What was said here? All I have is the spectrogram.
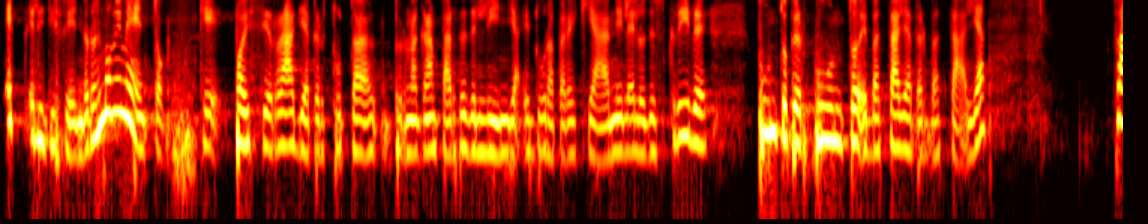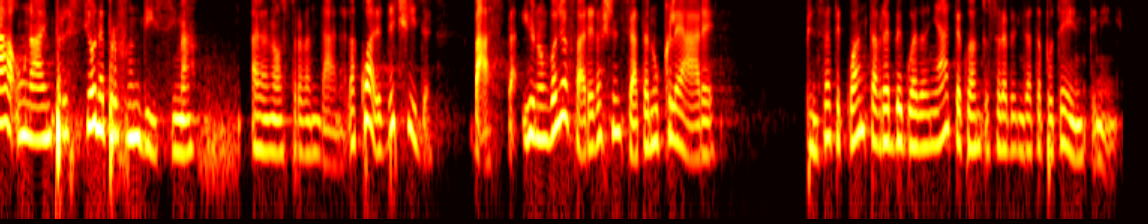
e, li difendono. Il movimento, che poi si irradia per, tutta, per una gran parte dell'India e dura parecchi anni, lei lo descrive punto per punto e battaglia per battaglia, fa una impressione profondissima alla nostra Vandana, la quale decide, basta, io non voglio fare la scienziata nucleare. Pensate quanto avrebbe guadagnato e quanto sarebbe andata potente in India.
